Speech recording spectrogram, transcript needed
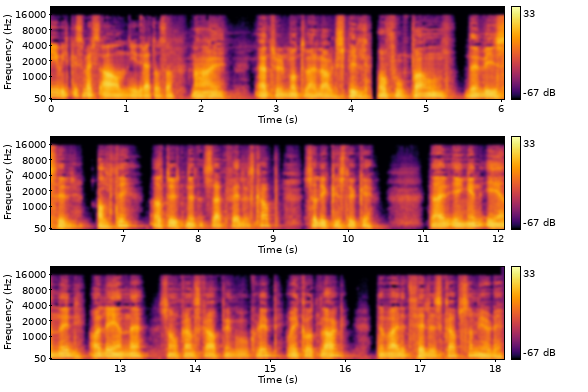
i hvilken som helst annen idrett også? Nei, jeg tror det måtte være lagspill. Og fotballen, den viser alltid at uten et sterkt fellesskap, så lykkes du ikke. Det er ingen ener alene som kan skape en god klubb og et godt lag. Det må være et fellesskap som gjør det.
